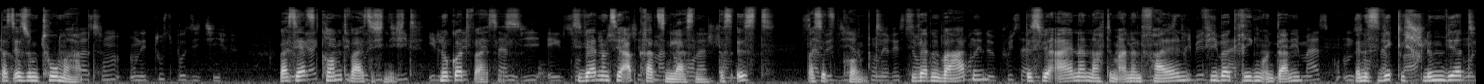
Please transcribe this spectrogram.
dass ihr Symptome habt. Was jetzt kommt, weiß ich nicht. Nur Gott weiß es. Sie werden uns hier abkratzen lassen. Das ist, was jetzt kommt. Sie werden warten, bis wir einer nach dem anderen fallen, Fieber kriegen und dann, wenn es wirklich schlimm wird,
